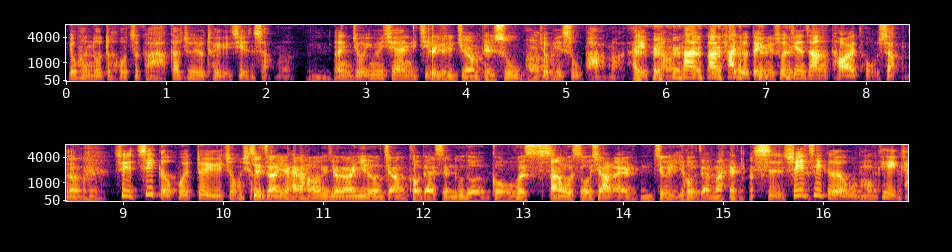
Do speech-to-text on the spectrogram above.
有很多的投资客他干脆就退给建商了。嗯那你就因为现在你解决这样赔十五趴，就赔十五趴嘛，他也不要，那那他就等于说建商是套在头上的。嗯所以这个会对于中小建商也还好，就刚刚叶总讲的口袋深度都很够，我反正我收下来你就以后再卖嘛。是，所以这个我们可以看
